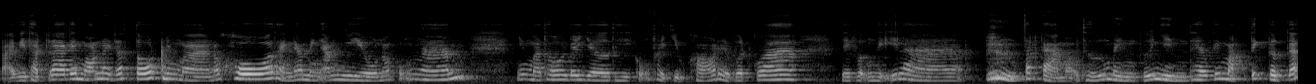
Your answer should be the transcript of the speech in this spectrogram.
Tại vì thật ra cái món này rất tốt nhưng mà nó khô á, thành ra mình ăn nhiều nó cũng ngán. Nhưng mà thôi bây giờ thì cũng phải chịu khó để vượt qua. Thì Phượng nghĩ là tất cả mọi thứ mình cứ nhìn theo cái mặt tích cực á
